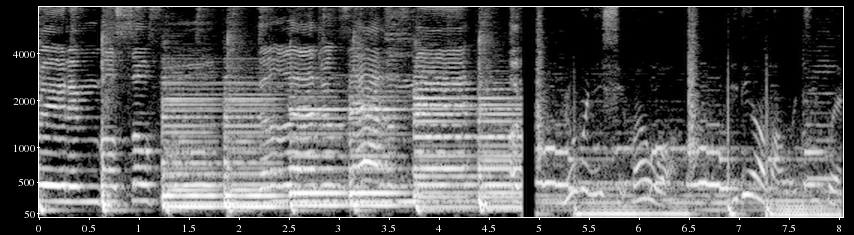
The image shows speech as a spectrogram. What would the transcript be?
为欢我，一定要把握机会，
